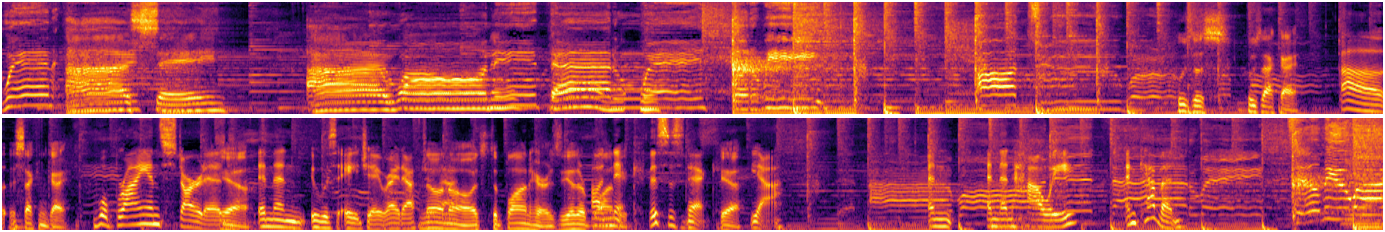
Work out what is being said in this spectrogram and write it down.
When I say I want it that mm-hmm. way, but we are two worlds. who's this? Who's that guy? Uh, the second guy. well brian started Yeah. and then it was aj right after No, that. no, it's the blonde hair. It's the other Uh, blonde. Nick. This is Nick. Yeah. Yeah. And and then Howie and Kevin. Tell me why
